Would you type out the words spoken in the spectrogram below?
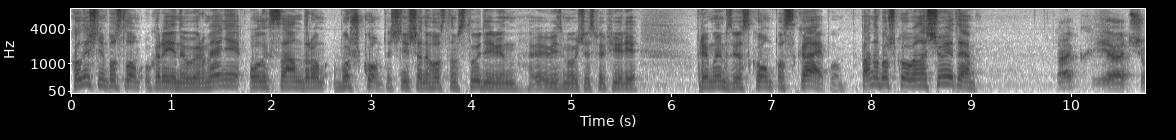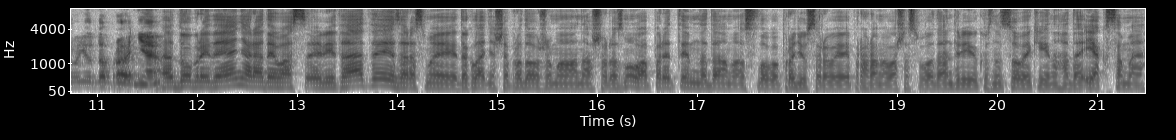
Колишнім послом України у Вірменії Олександром Бошком, точніше, не гостем студії. Він е, візьме участь в ефірі прямим зв'язком по скайпу. Пане Бошко, ви нас чуєте? Так, я чую. Доброго дня. Е, Добрий день, радий вас вітати. Зараз ми докладніше продовжимо нашу розмову. А перед тим надам слово продюсерові програми Ваша свобода Андрію Кузнецову, який нагадає, як саме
